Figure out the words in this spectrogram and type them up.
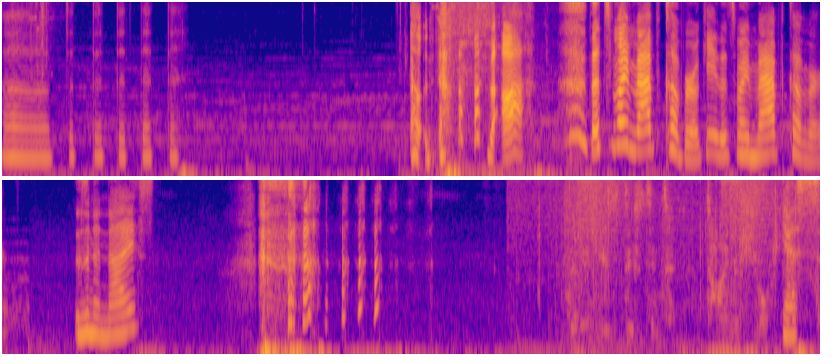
Uh, da, da, da, da, da. Oh, the ah. That's my map cover, okay? That's my map cover. Isn't it nice? Yes,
